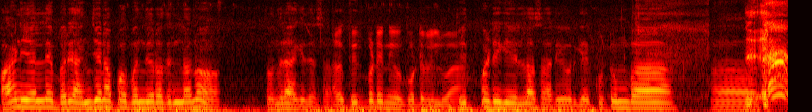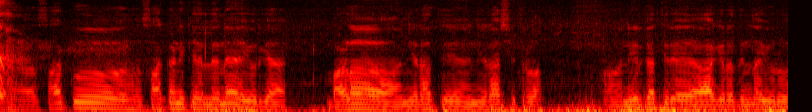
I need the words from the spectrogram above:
ಪಾಣಿಯಲ್ಲಿ ಬರೀ ಅಂಜನಪ್ಪ ಬಂದಿರೋದ್ರಿಂದನೂ ತೊಂದರೆ ಆಗಿದೆ ಸರ್. ಅದಕ್ಕೆ ತಿದ್ದುಪಡಿ ನೀವು ಕೊಟ್ಟಿರಲಿಲ್ವಾ? ತಿದ್ದುಪಡಿಗೆ ಇಲ್ಲ ಸರ್. ಇವ್ರಿಗೆ ಕುಟುಂಬ ಸಾಕು ಸಾಕಾಣಿಕೆಯಲ್ಲೇನೆ ಇವ್ರಿಗೆ ಭಾಳ ನಿರಾತಿ ನಿರಾಶ್ರಿತರು. ನಿರ್ಗತಿ ಆಗಿರೋದ್ರಿಂದ ಇವರು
